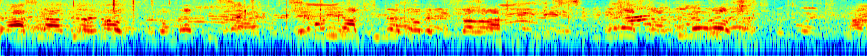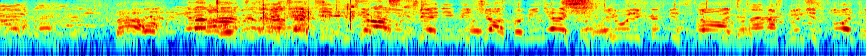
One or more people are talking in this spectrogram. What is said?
ένας εναντίον ενός, με τον παίχτη σου. Δεν μπορεί να έρθει μέσα ο παίχτης σου, να τον αφήσεις. Ένας εναντίον ενός. Πάμε, έλα, ε. Да. Вот вы садитесь за получение мяча, поменяйтесь с Юликом местами. Ну не стойте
